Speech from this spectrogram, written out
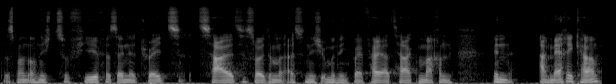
dass man auch nicht zu viel für seine Trades zahlt. Sollte man also nicht unbedingt bei Feiertagen machen in Amerika.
